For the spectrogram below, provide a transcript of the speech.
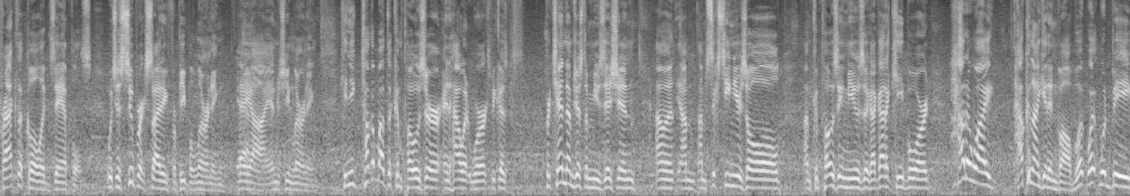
practical examples, which is super exciting for people learning Yeah. AI and machine learning. Can you talk about the composer and how it works? Because pretend I'm just a musician, I'm, a, I'm, I'm 16 years old, I'm composing music, I got a keyboard. How do I, how can I get involved? What, what would be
